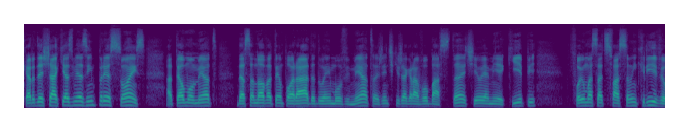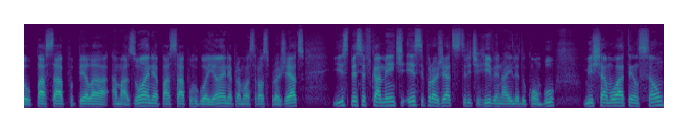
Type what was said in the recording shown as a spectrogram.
Quero deixar aqui as minhas impressões até o momento dessa nova temporada do Em Movimento. A gente que já gravou bastante, eu e a minha equipe. Foi uma satisfação incrível passar pela Amazônia, passar por Goiânia para mostrar os projetos e especificamente esse projeto Street River na Ilha do Combu me chamou a atenção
